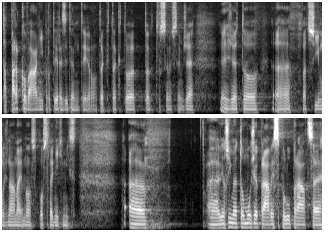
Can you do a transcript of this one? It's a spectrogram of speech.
ta parkování pro ty rezidenty. Jo. Tak, tak to, to, to si myslím, že, že to patří možná na jedno z posledních míst. Věříme tomu, že právě spolupráce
